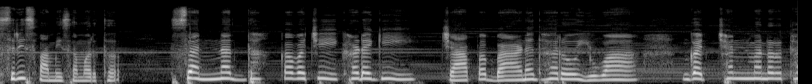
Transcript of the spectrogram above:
श्री स्वामी समर्थ. सन्नद्ध कवची खडगी चाप बाणधरो युवा. गच्छन्मनर्थ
